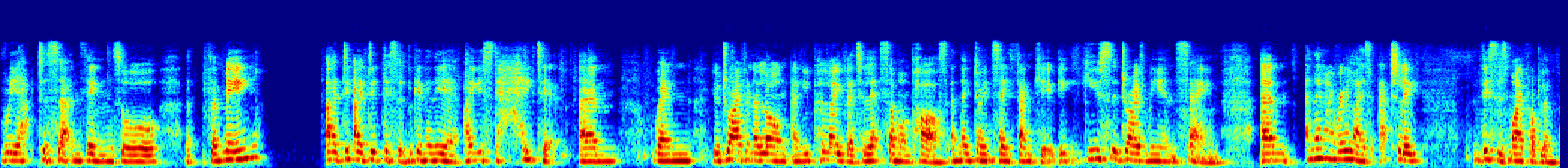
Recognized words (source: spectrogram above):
react to certain things or for me I, di- I did this at the beginning of the year. I used to hate it. Um, when you're driving along and you pull over to let someone pass and they don't say thank you. It used to drive me insane. Um, and then I realized actually, this is my problem,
